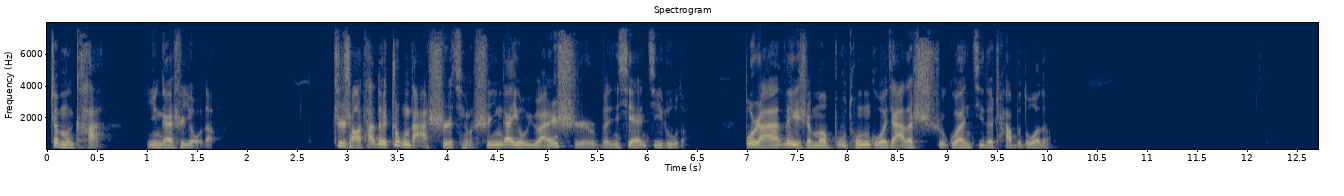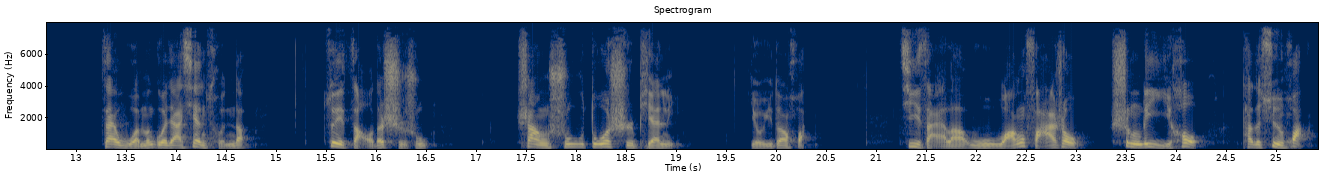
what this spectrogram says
这么看应该是有的，至少他对重大事情是应该有原始文献记录的，不然为什么不同国家的史官记得差不多呢？在我们国家现存的最早的史书《尚书多士篇》里，有一段话，记载了武王伐纣胜利以后他的训话。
